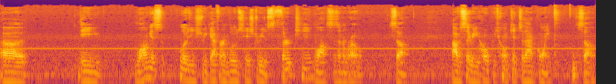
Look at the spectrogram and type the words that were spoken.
uh, the longest losing streak ever in Blues history is 13 losses in a row. So, obviously, we hope we don't get to that point. So,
